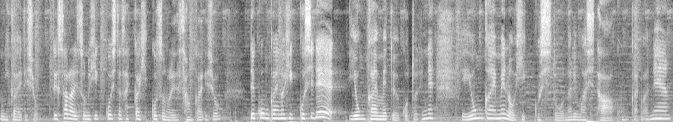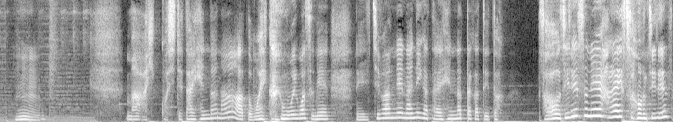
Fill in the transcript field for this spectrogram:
2回でしょ。でさらにその引っ越した先から引っ越すので3回でしょ。で今回の引っ越しで4回目ということでね。4回目の引っ越しとなりました。今回はね。うん。まあ引っ越して大変だなぁと毎回思いますね。で一番ね何が大変だったかというと掃除ですね。はい、掃除です。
